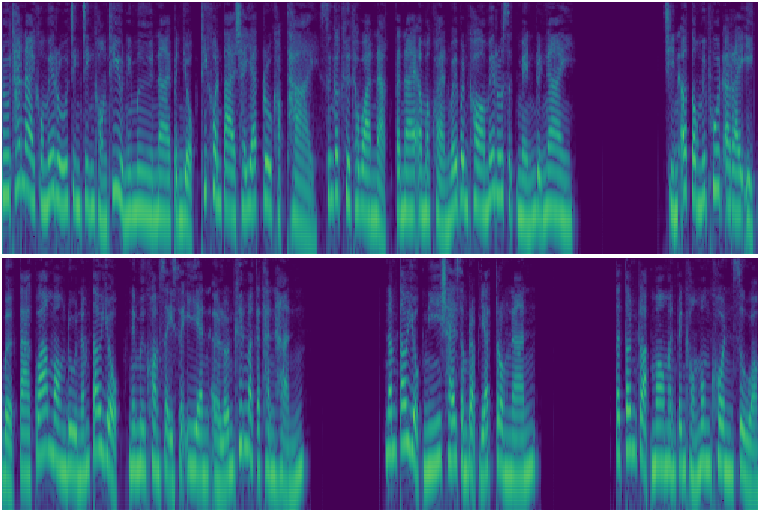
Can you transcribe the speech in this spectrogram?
ดูถ้านายคงไม่รู้จริง ๆ ของที่อยู่ในมือนายเป็นหยกที่คนตายใช้ยัดรูขับถ่าย ซึ่งก็คือทวารหนัก แต่นายเอามาแขวนไว้บนคอไม่รู้สึกเหม็นหรือไงฉินเอาตรงไม่พูดอะไรอีกเบิกตากว้างมองดูน้ำเต้าหยกในมือความใสเอียนเอ่อล้นขึ้นมากระทันหัน น้ำเต้าหยกนี้ใช้สำหรับยัดตรงนั้น แต่ต้นกลับมองมันเป็นของมงคลสวม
